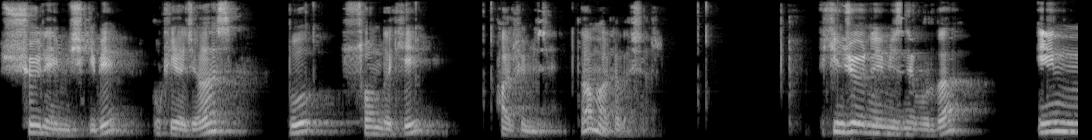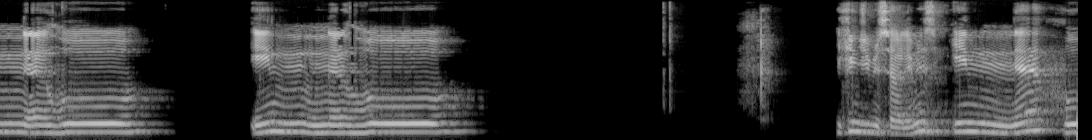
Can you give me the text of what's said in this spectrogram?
şöyleymiş gibi okuyacağız bu sondaki harfimizi. Tamam mı arkadaşlar? İkinci örneğimiz ne burada? İnnehu İnnehu İkinci misalimiz innehu.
